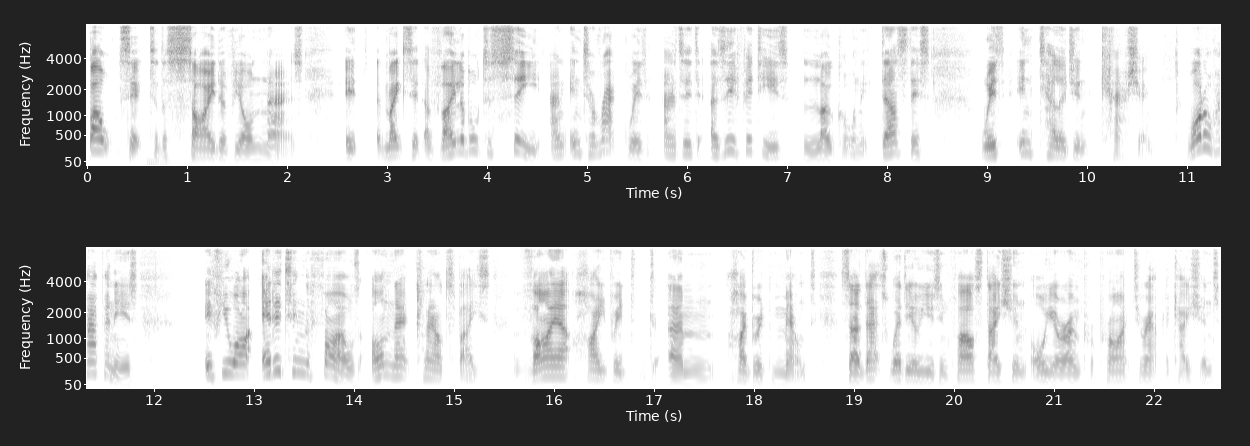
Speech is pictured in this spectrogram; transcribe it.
bolts it to the side of your NAS. It makes it available to see and interact with as, it, as if it is local, and it does this with intelligent caching. What will happen is if you are editing the files on that cloud space via hybrid um, hybrid mount, so that's whether you're using FileStation or your own proprietary applications,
